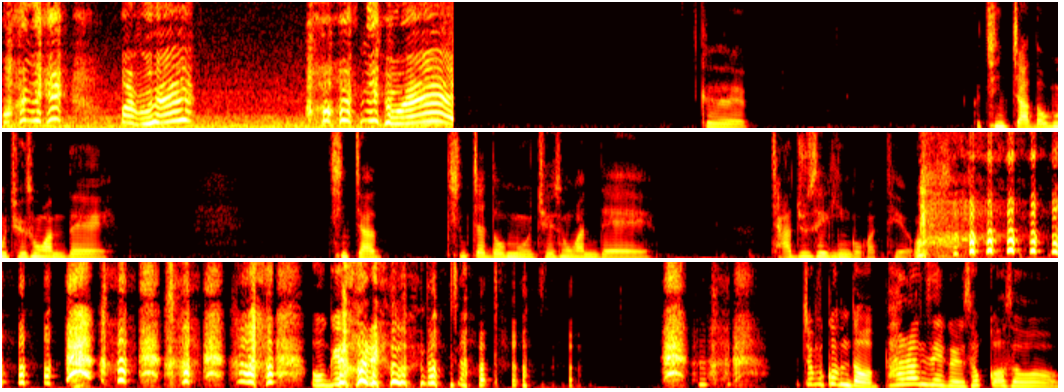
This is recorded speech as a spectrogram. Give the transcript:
아니 왜? 아니 왜? 그, 그 진짜 너무 죄송한데 진짜 진짜 너무 죄송한데 자주색인 것 같아요. 5개월의 구독자 왔다갔어. 조금 더 파란색을 섞어서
